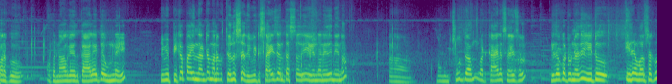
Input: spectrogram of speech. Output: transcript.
మనకు ఒక నాలుగైదు కాయలు అయితే ఉన్నాయి. ఇవి పికప్ అయిందంటే మనకు తెలుస్తుంది. వీటి సైజ్ ఎంత వస్తుంది ఏందనేది నేను మనం చూద్దాం. వాటి కాయల సైజు ఇది ఒకటి ఉన్నది. ఇటు ఇదే వరుసకు.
